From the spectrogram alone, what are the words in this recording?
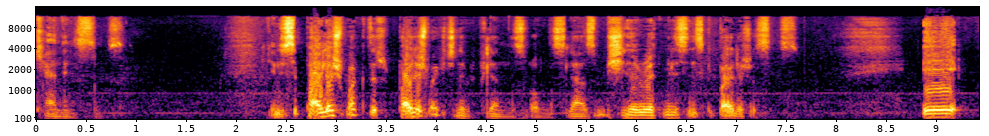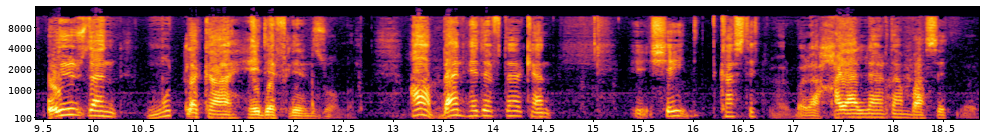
kendinizsiniz. İkincisi paylaşmaktır. Paylaşmak için de bir planınızın olması lazım. Bir şeyler üretmelisiniz ki paylaşasınız. Ee, o yüzden mutlaka hedefleriniz olmalı. Ha ben hedef derken e, şey kastetmiyorum. Böyle hayallerden bahsetmiyorum.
